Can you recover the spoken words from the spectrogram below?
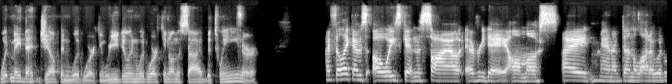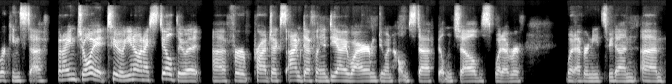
what made that jump in woodworking? Were you doing woodworking on the side between or? I feel like I was always getting the saw out every day almost. I, man, I've done a lot of woodworking stuff, but I enjoy it too, you know, and I still do it uh, for projects. I'm definitely a DIYer. I'm doing home stuff, building shelves, whatever, whatever needs to be done. Um,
